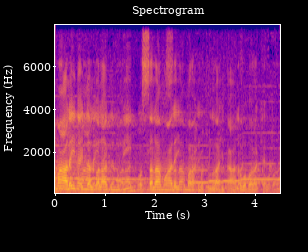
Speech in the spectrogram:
আমা আলাইনা ইল্লাল বালাগুল মুবিন। ওয়াসসালামু আলাইকুম ওয়া রাহমাতুল্লাহি তাআলা ওয়া বারাকাতুহু।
